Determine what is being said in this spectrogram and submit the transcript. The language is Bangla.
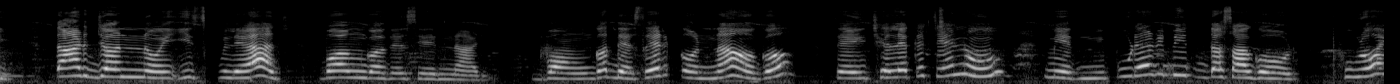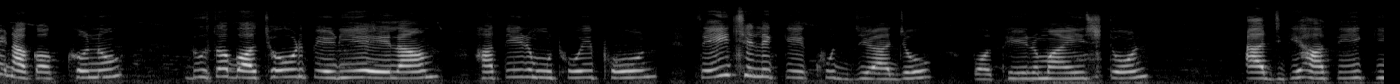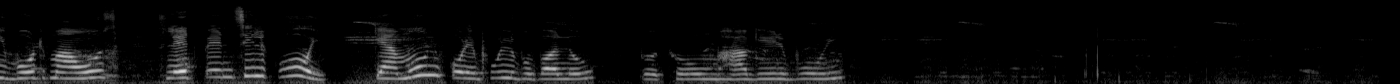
তার জন্যই স্কুলে আজ বঙ্গদেশের নারী। বঙ্গদেশের কন্যা, ওগো। সেই ছেলেকে চেনো? মেদিনীপুরের বিদ্যাসাগর। ফুরোয় না কখনো? দুশো বছর পেরিয়ে এলাম হাতের মুঠোয় ফোন। সেই ছেলেকে খুঁজছে আজও পথের মাইস্টোন আজকে হাতে কিবোর্ড মাউস স্লেট পেন্সিল কই? কেমন করে ভুলবো বলো? প্রথম ভাগের বই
